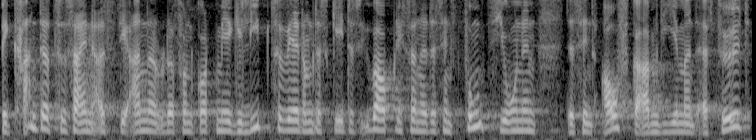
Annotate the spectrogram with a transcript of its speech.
bekannter zu sein als die anderen oder von Gott mehr geliebt zu werden. Um das geht es überhaupt nicht, sondern das sind Funktionen, das sind Aufgaben, die jemand erfüllt,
